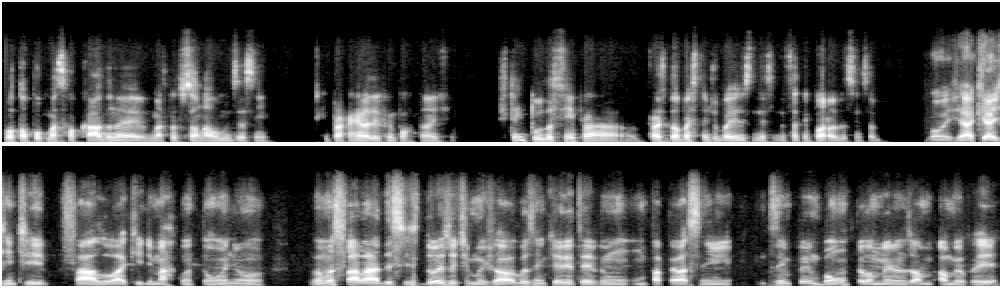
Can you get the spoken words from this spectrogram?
voltar um pouco mais focado, né, mais profissional, vamos dizer assim. Acho que para a carreira dele foi importante. Acho que tem tudo assim para ajudar bastante o Bahia nessa temporada, assim, sabe? Bom, já que a gente falou aqui de Marco Antônio, vamos falar desses dois últimos jogos em que ele teve um, um papel assim, um desempenho bom, pelo menos ao, ao meu ver.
